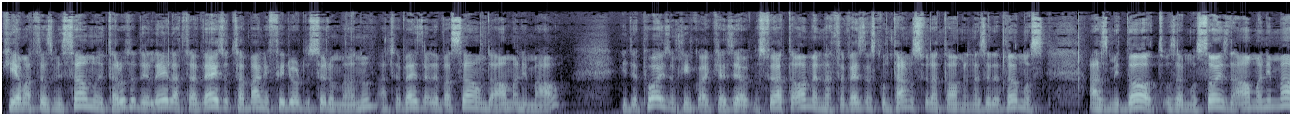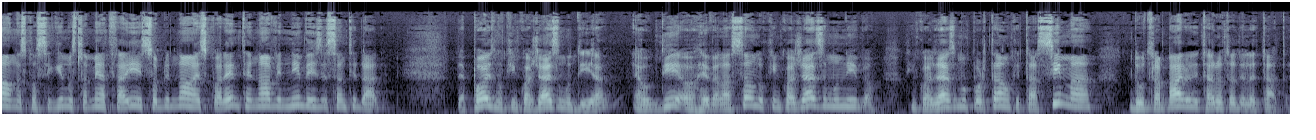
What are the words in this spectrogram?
que é uma transmissão no Itaruta de Leila através do trabalho inferior do ser humano, através da elevação da alma animal, e depois, no quer dizer, Omer, através de nós contarmos Sfirat Omer, nós elevamos as midot, as emoções da alma animal, nós conseguimos também atrair sobre nós 49 níveis de santidade. Depois, no quinquagésimo dia, é o dia, a revelação do quinquagésimo nível, quinquagésimo portão, que está acima do trabalho de Taruta de Letata.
